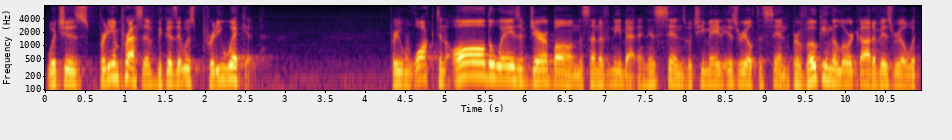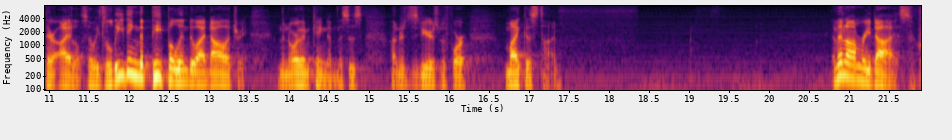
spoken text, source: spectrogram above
which is pretty impressive because it was pretty wicked. For he walked in all the ways of Jeroboam, the son of Nebat, and his sins which he made Israel to sin, provoking the Lord God of Israel with their idols. So he's leading the people into idolatry in the northern kingdom. This is hundreds of years before Micah's time. And then Omri dies.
